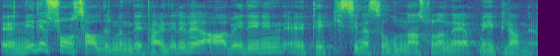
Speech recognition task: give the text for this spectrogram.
E, nedir son saldırının detayları ve ABD'nin e, tepkisi nasıl? Bundan sonra ne yapmayı planlıyor?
